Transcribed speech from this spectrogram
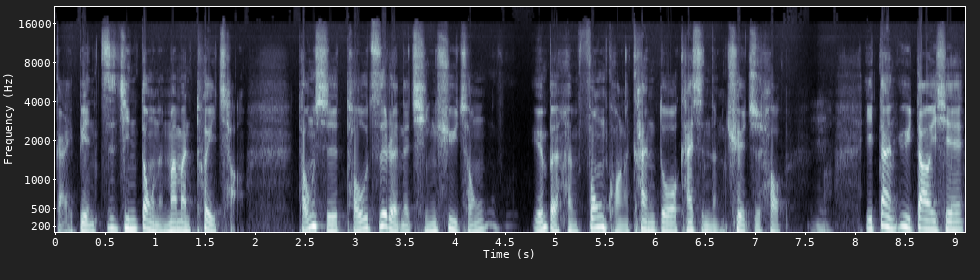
改变，资金动能慢慢退潮，同时投资人的情绪从原本很疯狂的看多开始冷却之后，嗯，一旦遇到一些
